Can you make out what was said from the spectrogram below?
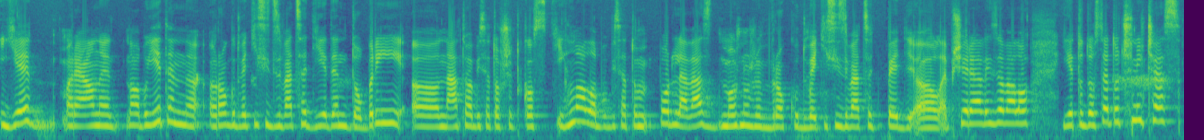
Je reálne, alebo je ten rok 2021 dobrý e, na to, aby sa to všetko stihlo, alebo by sa to podľa vás možno, že v roku 2025 e, lepšie realizovalo? Je to dostatočný čas?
